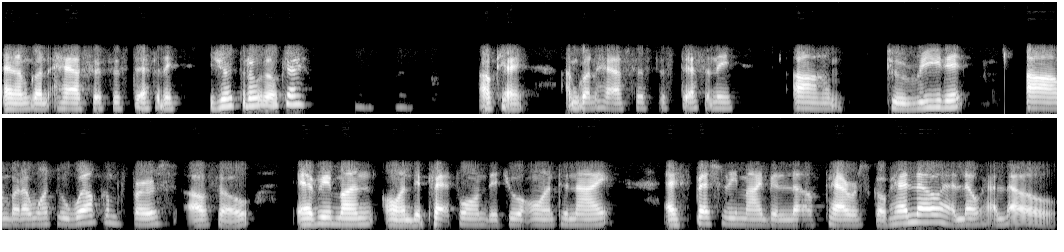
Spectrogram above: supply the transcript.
And I'm going to have Sister Stephanie. Is your throat okay? Okay. I'm going to have Sister Stephanie um, to read it. Um, but I want to welcome first also everyone on the platform that you're on tonight, especially my beloved Periscope. Hello, hello, hello.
